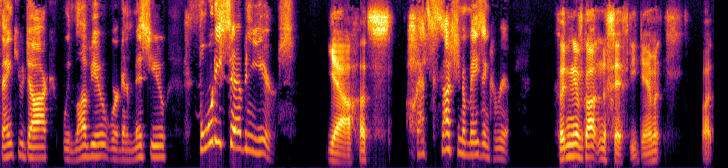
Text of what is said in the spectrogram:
thank you, Doc. We love you. We're gonna miss you. Forty-seven years. yeah, that's That's such an amazing career. couldn't have gotten to 50, damn it. But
